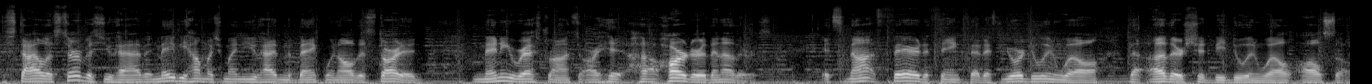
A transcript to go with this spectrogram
the style of service you have, and maybe how much money you had in the bank when all this started, many restaurants are hit harder than others. It's not fair to think that if you're doing well, that others should be doing well also.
